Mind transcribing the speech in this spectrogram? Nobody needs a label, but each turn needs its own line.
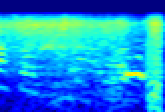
password.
